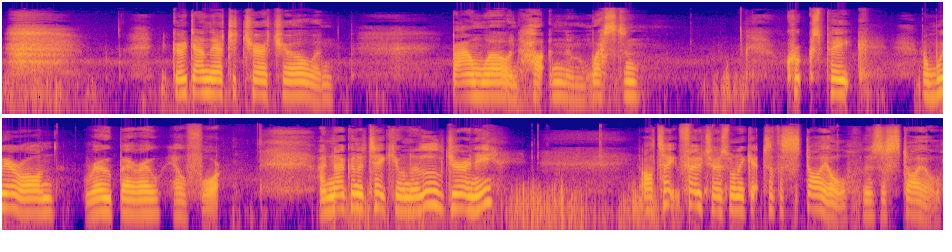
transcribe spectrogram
Go down there to Churchill and Banwell and Hutton and Weston, Crooks Peak, and we're on Rowberrow Hill Fort. I'm now going to take you on a little journey. I'll take photos when I get to the stile. There's a stile.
